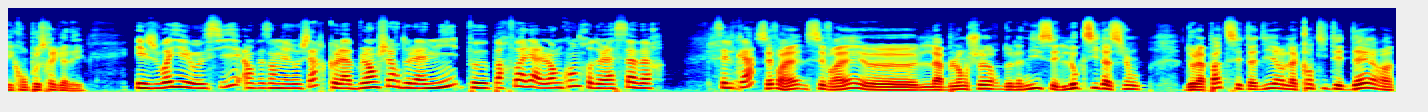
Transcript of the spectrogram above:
et qu'on peut se régaler. Et je voyais aussi, en faisant mes recherches, que la blancheur de la mie peut parfois aller à l'encontre de la saveur. C'est le cas? C'est vrai, c'est vrai. euh, la blancheur de la mie, c'est l'oxydation de la pâte, c'est-à-dire la quantité d'air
